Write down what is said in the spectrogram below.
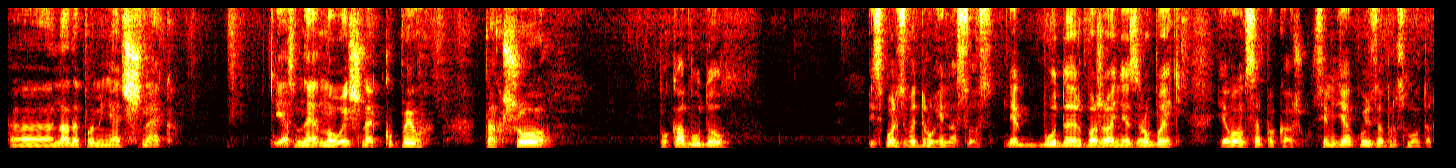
треба поміняти шнек. Я новий шнек купив. Так що поки буду використовувати другий насос. Як буде бажання зробити, я вам все покажу. Всім дякую за просмотр.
